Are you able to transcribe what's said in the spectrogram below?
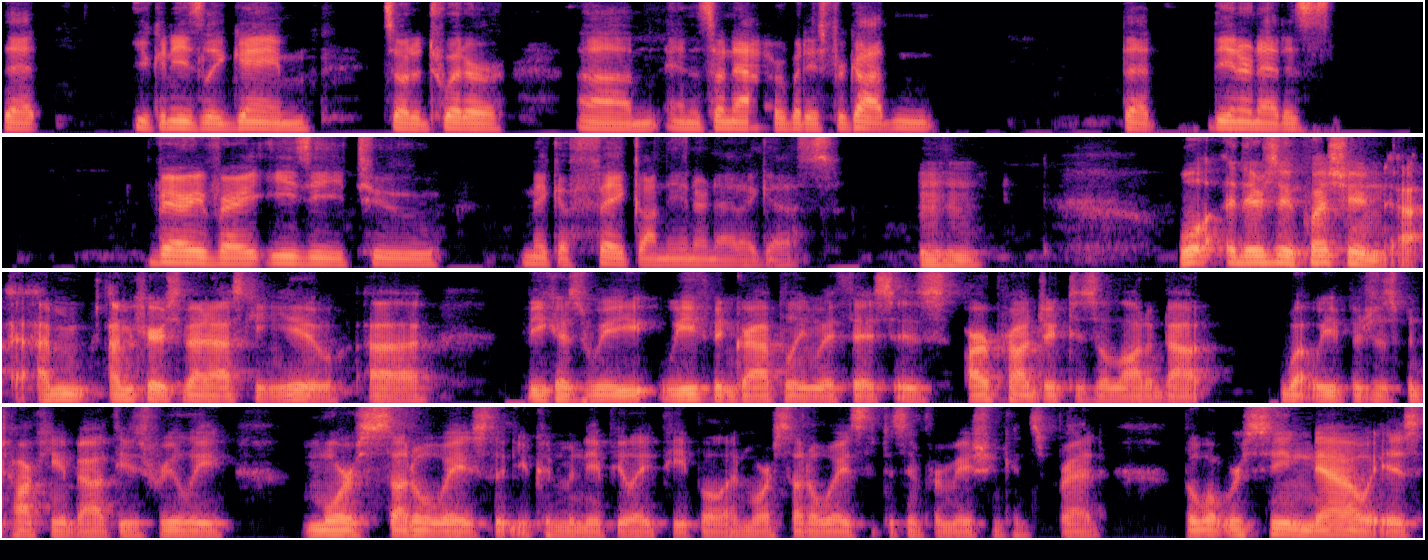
that you can easily game. So did Twitter. Um, and so now everybody's forgotten that the internet is very, very easy to make a fake on the internet, I guess. Mm-hmm. Well, there's a question I, am I'm curious about asking you uh, because we we've been grappling with this. Is our project is a lot about what we've just been talking about these really more subtle ways that you can manipulate people and more subtle ways that disinformation can spread. But what we're seeing now is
